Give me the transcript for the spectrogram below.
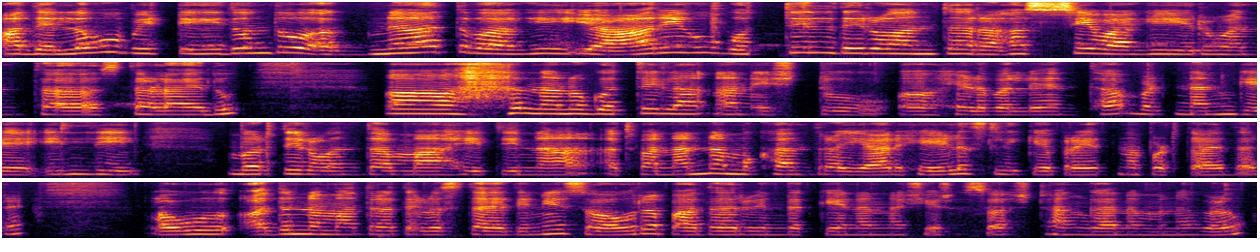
ಅದೆಲ್ಲವೂ ಬಿಟ್ಟು ಇದೊಂದು ಅಜ್ಞಾತವಾಗಿ ಯಾರಿಗೂ ಗೊತ್ತಿಲ್ದಿರೋ ಅಂತ ರಹಸ್ಯವಾಗಿ ಇರುವಂತ ಸ್ಥಳ ಇದು. ಆ ಗೊತ್ತಿಲ್ಲ ನಾನು ಎಷ್ಟು ಹೇಳಬಲ್ಲೆ ಅಂತ, ಬಟ್ ನನಗೆ ಇಲ್ಲಿ ಬರ್ತಿರುವಂತ ಮಾಹಿತಿನ ಅಥವಾ ನನ್ನ ಮುಖಾಂತರ ಯಾರು ಹೇಳಿಸ್ಲಿಕ್ಕೆ ಪ್ರಯತ್ನ ಪಡ್ತಾ ಇದ್ದಾರೆ, ಅವು ಅದನ್ನ ಮಾತ್ರ ತಿಳಿಸ್ತಾ ಇದ್ದೀನಿ. ಸೊ, ಅವರ ಪಾದಾರ್ವಿಂದಕ್ಕೆ ನನ್ನ ಶಿರಸಾಷ್ಟಾಂಗ ನಮನಗಳು.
